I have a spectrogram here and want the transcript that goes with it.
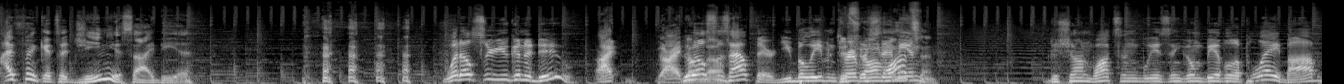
I I think it's a genius idea. what else are you gonna do? I, I Who else know. is out there? Do you believe in Trevor Deshaun Siemian? Watson. Deshaun Watson isn't going to be able to play, Bob.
